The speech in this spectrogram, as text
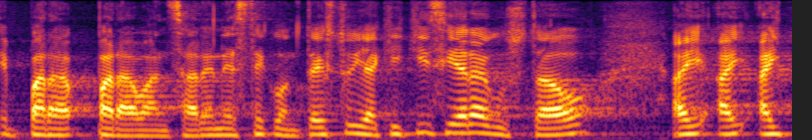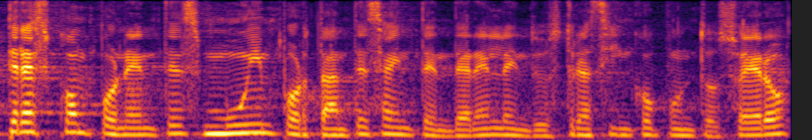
eh, para, avanzar en este contexto. Y aquí quisiera, Gustavo, hay, tres componentes muy importantes a entender en la industria 5.0.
